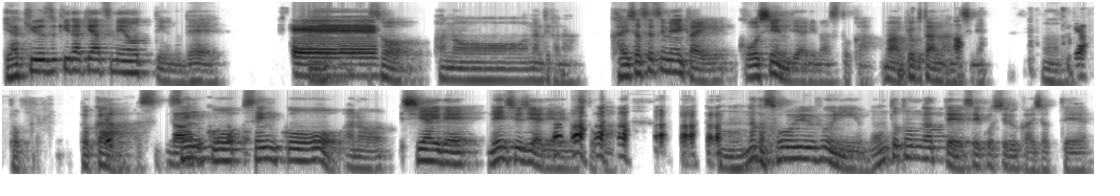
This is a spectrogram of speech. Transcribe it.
野球好きだけ集めようっていうので、へー。そう、あのーなんていうかな。会社説明会甲子園でやりますとか、まあ極端な話ね。うん。やととか、先行、先行を、あの、試合で、練習試合でやりますとか、うん、なんかそういうふうに、本当とんがって成功してる会社って、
